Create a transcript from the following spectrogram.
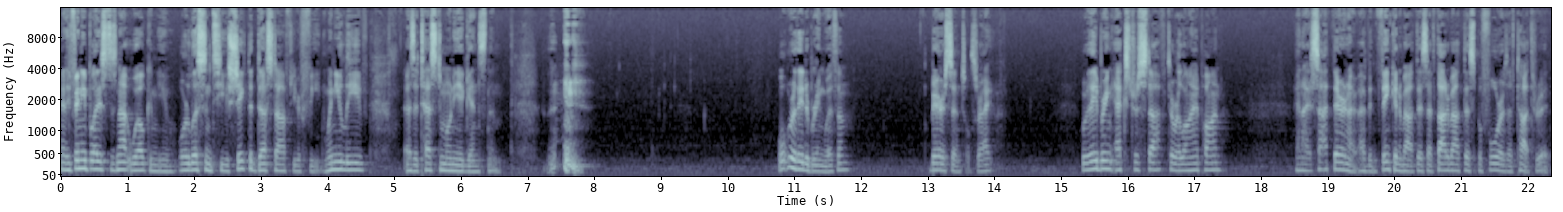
And if any place does not welcome you or listen to you, shake the dust off your feet when you leave as a testimony against them. what were they to bring with them? Bare essentials, right? Were they bring extra stuff to rely upon? And I sat there and I, have been thinking about this. I've thought about this before as I've taught through it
